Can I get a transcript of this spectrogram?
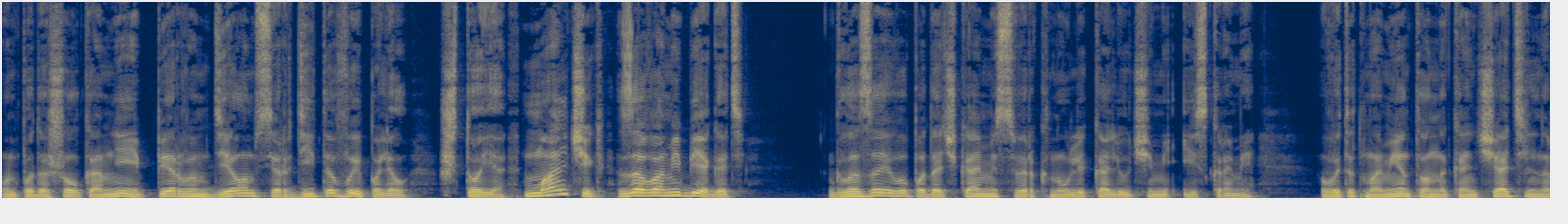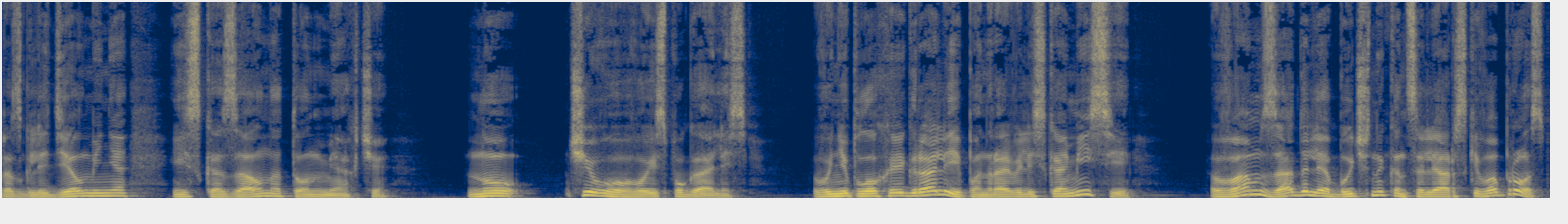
он подошел ко мне и первым делом сердито выпалил. «Что я, мальчик, за вами бегать?» Глаза его под очками сверкнули колючими искрами. В этот момент он окончательно разглядел меня и сказал на тон мягче. «Ну, чего вы испугались? Вы неплохо играли и понравились комиссии. Вам задали обычный канцелярский вопрос.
